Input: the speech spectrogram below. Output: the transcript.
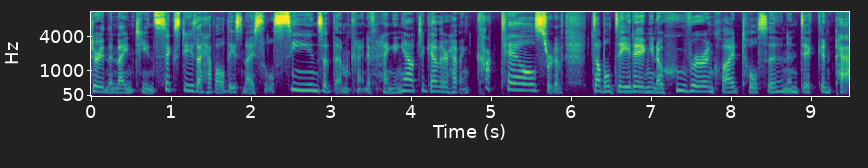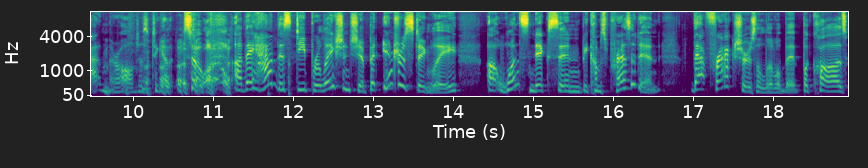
during the 1960s. I have all these nice little scenes of them kind of hanging out together, having cocktails, sort of double dating, you know, Hoover and Clyde Tolson and Dick and Pat, and they're all just together. so uh, they had this deep relationship. But interestingly, uh, once Nixon becomes president, that fractures a little bit because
